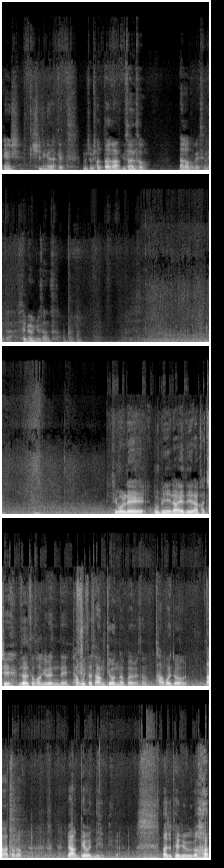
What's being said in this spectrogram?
그냥 쉬, 쉬는 게 낫겠다. 그럼 좀 쉬었다가 유산소 나가보겠습니다. 새벽 유산소. 지금 원래 우빈이랑 애들이랑 같이 유산소 가기로 했는데 자고 있어서 안 깨웠나 봐요. 그래서 다 먼저 나갔더라고요. 왜 안 깨웠니? 나좀 데리고 가.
